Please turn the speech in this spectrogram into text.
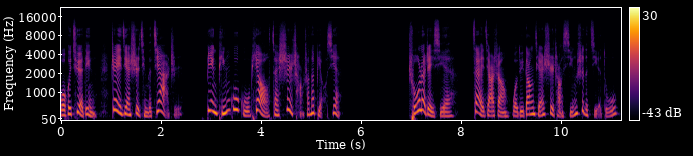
我会确定这件事情的价值，并评估股票在市场上的表现。除了这些，再加上我对当前市场形势的解读，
